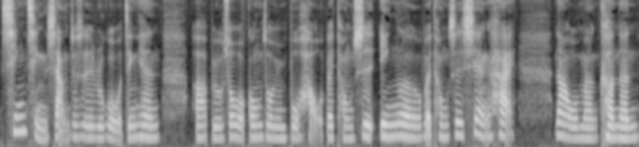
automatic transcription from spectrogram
亲情上，就是如果我今天，呃，比如说我工作运不好，我被同事阴了，我被同事陷害，那我们可能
